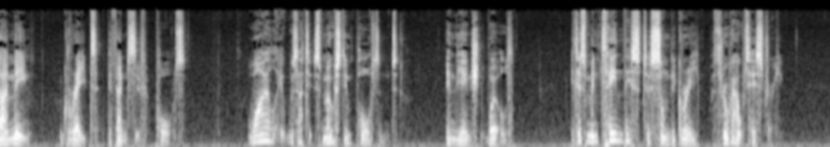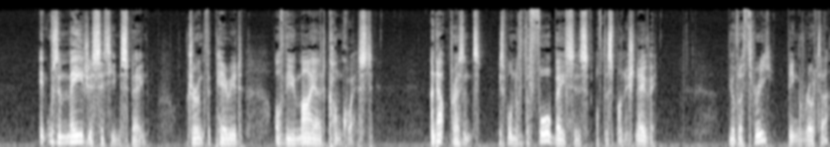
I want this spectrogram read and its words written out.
I mean great defensive port. While it was at its most important in the ancient world, it has maintained this to some degree throughout history. It was a major city in Spain during the period of the Umayyad conquest, and at present is one of the four bases of the Spanish Navy, the other three being Rota,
